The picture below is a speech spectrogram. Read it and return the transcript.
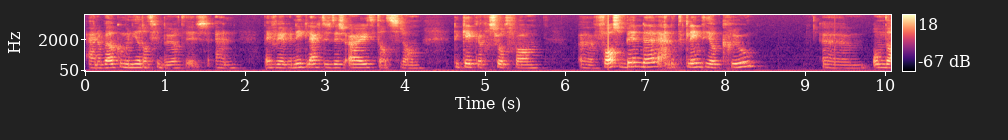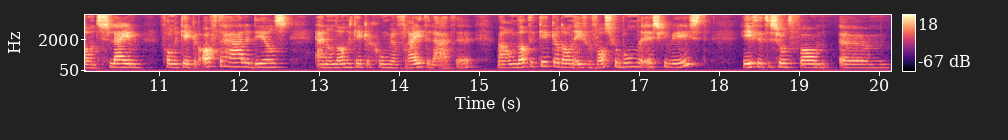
En op welke manier dat gebeurd is. En bij Veronique legt het dus uit dat ze dan de kikker een soort van uh, vastbinden. En dat klinkt heel cruw. Um, om dan het slijm van de kikker af te halen deels. En om dan de kikker gewoon weer vrij te laten. Maar omdat de kikker dan even vastgebonden is geweest, heeft het een soort van, um,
